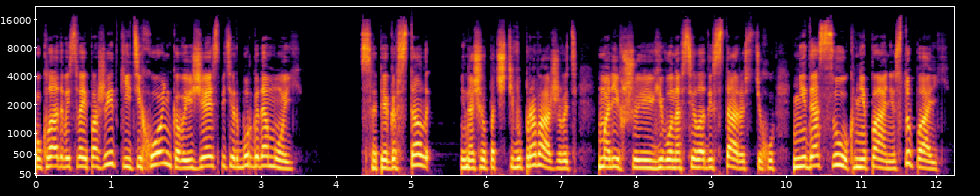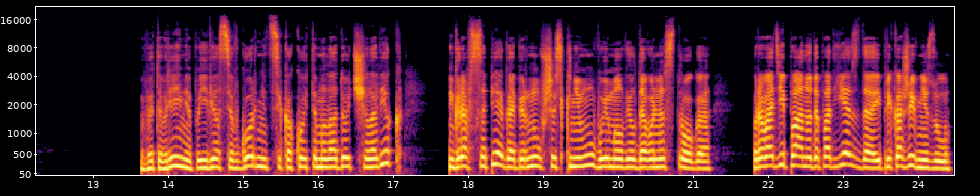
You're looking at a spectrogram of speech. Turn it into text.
укладывай свои пожитки и тихонько выезжай из Петербурга домой». Сапега встал и начал почти выпроваживать молившую его на все лады старостиху. «Не досуг мне, пани, ступай!» В это время появился в горнице какой-то молодой человек — граф Сапега, обернувшись к нему, вымолвил довольно строго. «Проводи пану до подъезда и прикажи внизу,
